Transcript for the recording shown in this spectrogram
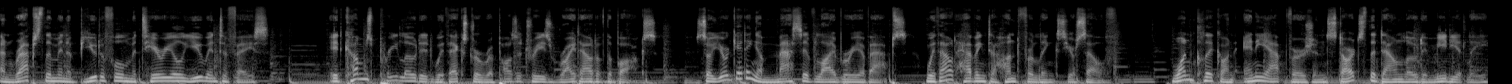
and wraps them in a beautiful Material You interface. It comes preloaded with extra repositories right out of the box, so you're getting a massive library of apps without having to hunt for links yourself. One click on any app version starts the download immediately,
